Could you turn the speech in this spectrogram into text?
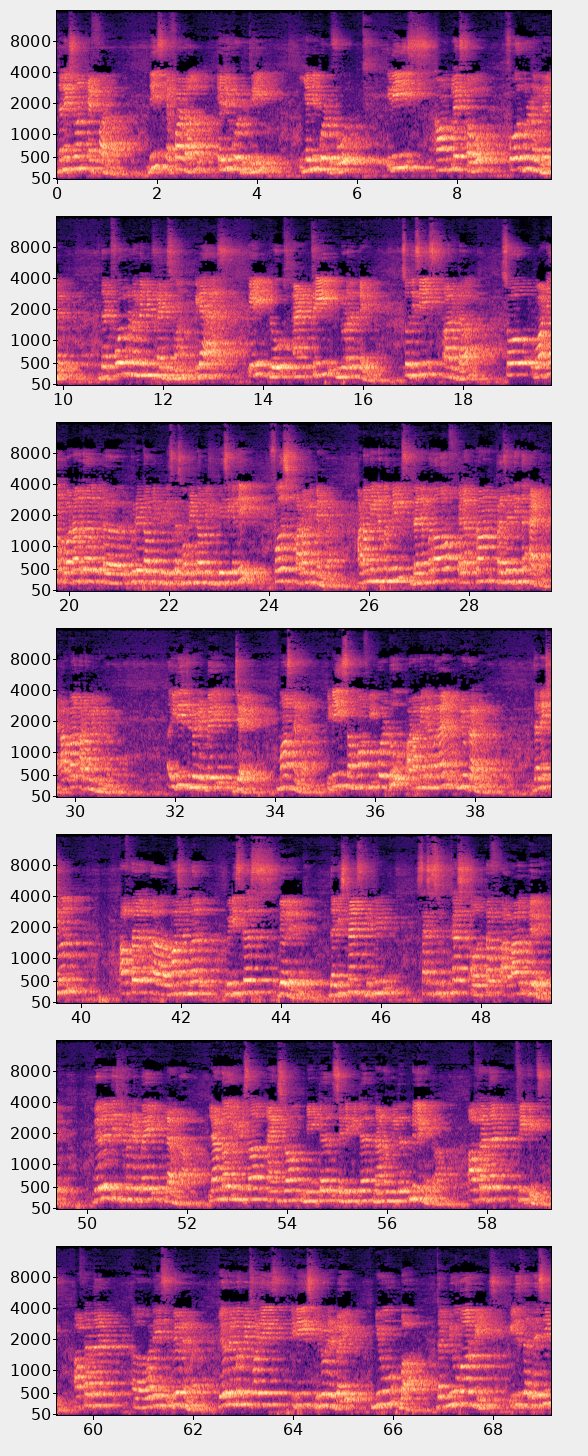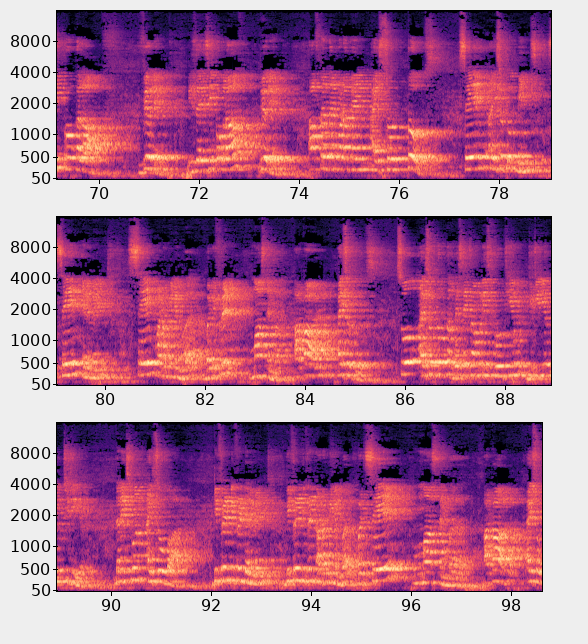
The next one F FR. This F are L equal to 3, N equal to 4, it is complex of four bull dumbbell. That four bull dumbbell means like this one. It has eight loops and three nodal tail. So this is orbital. So what is what are the uh, today topic we discuss? How many topics? Basically, first atomic number. Atomic number means the number of electron present in the atom. Are called atomic number. It is denoted by Z, mass number. It is sum of equal to atomic number and neutron number. The next one, after uh, mass number, we discuss wavelength. The distance between successive crust or tough are called wavelength. Wavelength is denoted by lambda. Lambda units are angstrom, meter, centimeter, nanometer, millimeter. After that, frequency. After that, uh, what is wave number? Wave से mass number अर्थात iso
